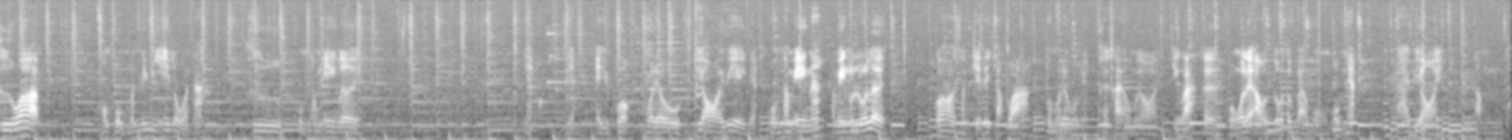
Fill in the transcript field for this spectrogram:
คือว่าของผมมันไม่มีให้โหลดนะ คือผมทำเองเลย เนี่ย เนี่ยไอพวกโมเดลพี่ออยพี่เอกเนี่ย ผมทำเองนะทำเองล้วนๆเลย ก็สังเกตได้จากว่าตัวโมเดลผมเนี่ยคล้ายๆของพี่ออยจริงปะเออผมก็เลยเอาตัวต้นแบบของผมเนี่ยไปให้พี่ออยทำท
